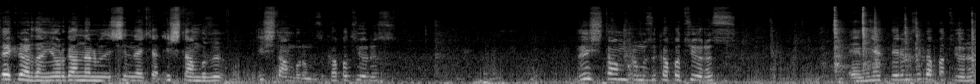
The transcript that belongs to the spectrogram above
Tekrardan yorganlarımız içindeyken iç tamburu, iç tamburumuzu kapatıyoruz. Dış tamburumuzu kapatıyoruz. Emniyetlerimizi kapatıyoruz.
